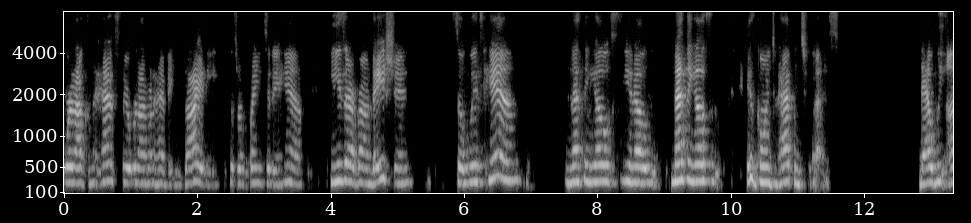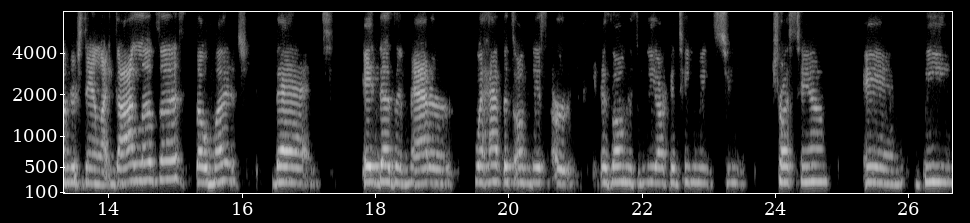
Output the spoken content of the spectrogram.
We're not going to have fear we're not going to have anxiety because we're praying to him. He's our foundation. So with him nothing else you know nothing else is going to happen to us. That we understand like god loves us so much that it doesn't matter what happens on this earth as long as we are continuing to trust Him and be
